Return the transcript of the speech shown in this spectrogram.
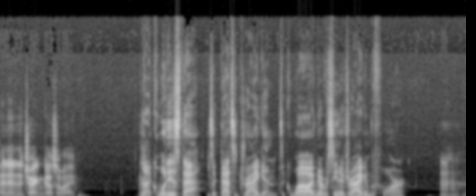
and then the dragon goes away. They're like, what is that? It's like, that's a dragon. It's like, wow, I've never seen a dragon before. Mm-hmm.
